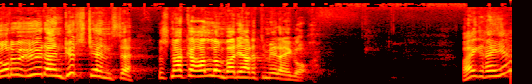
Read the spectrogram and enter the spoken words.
Går du ut av en gudstjeneste, så snakker alle om hva de hadde til middag i går. Hva er greia?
